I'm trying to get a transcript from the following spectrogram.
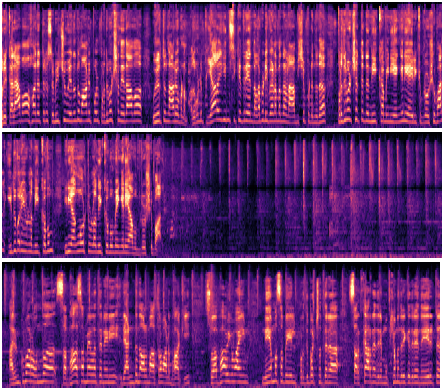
ഒരു കലാപോഹനത്തിന് ശ്രമിച്ചു എന്നതുമാണ് ഇപ്പോൾ പ്രതിപക്ഷ നേതാവ് ഉയർത്തുന്ന ആരോപണം. അതുകൊണ്ട് പി ആർ ഏജൻസിക്കെതിരെ നടപടി വേണമെന്നാണ് ആവശ്യപ്പെടുന്നത്. പ്രതിപക്ഷത്തിന്റെ നീക്കം ഇനി എങ്ങനെയായിരിക്കും റോഷിപാൽ ഇതുവരെയുള്ള നീക്കവും ഇനി അങ്ങോട്ടുള്ള നീക്കവും എങ്ങനെയാവും റോഷിപാൽ അരുൺകുമാർ ഒന്ന് സഭാ സമ്മേളനത്തിന് ഇനി രണ്ട് നാൾ മാത്രമാണ് ബാക്കി. സ്വാഭാവികമായും നിയമസഭയിൽ പ്രതിപക്ഷത്തിന് സർക്കാരിനെതിരെ മുഖ്യമന്ത്രിക്കെതിരെ നേരിട്ട്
